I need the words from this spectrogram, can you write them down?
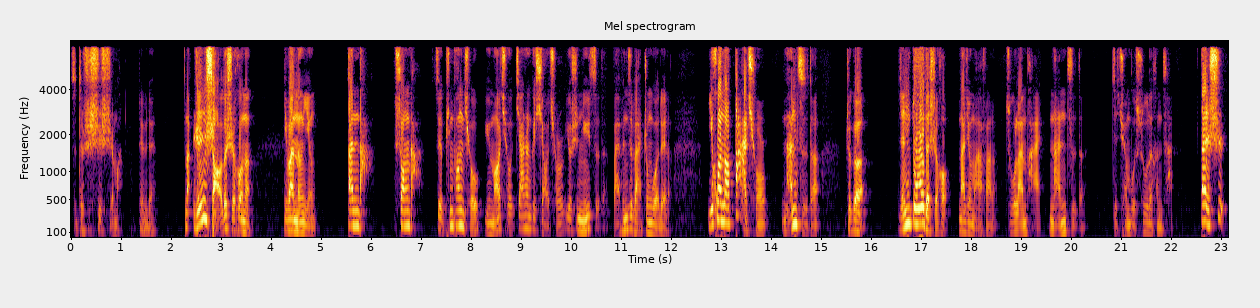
这都是事实嘛，对不对？那人少的时候呢，一般能赢，单打、双打，这乒乓球、羽毛球加上个小球，又是女子的，百分之百中国队的。一换到大球，男子的，这个人多的时候，那就麻烦了，足篮排男子的。这全部输得很惨，但是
